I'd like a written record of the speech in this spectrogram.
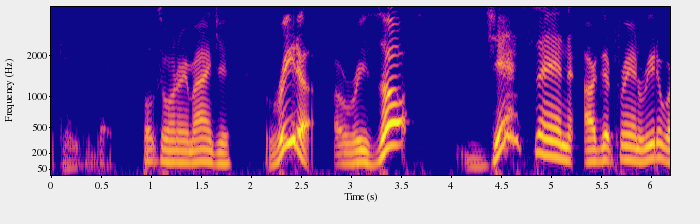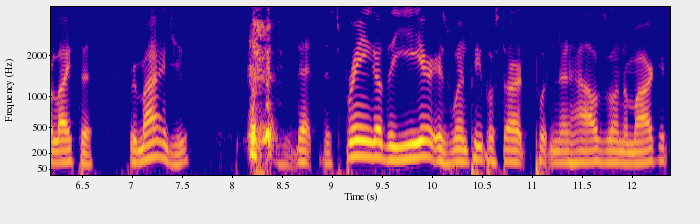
again today. Folks, I want to remind you Rita Results Jensen, our good friend Rita, would like to remind you that the spring of the year is when people start putting their houses on the market.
